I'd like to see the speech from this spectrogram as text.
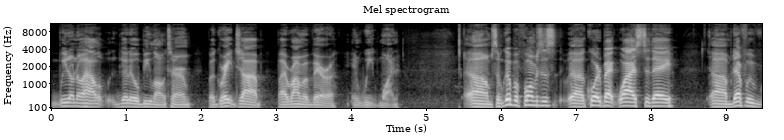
we don't know how good it will be long term, but great job by Ron Rivera in week one. Um, some good performances uh, quarterback wise today. Um, definitely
